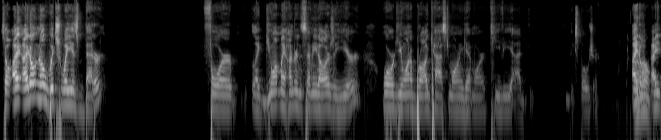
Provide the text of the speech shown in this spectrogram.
So I, I don't know which way is better for like do you want my $170 a year or do you want to broadcast more and get more TV ad exposure? I I don't don't I,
